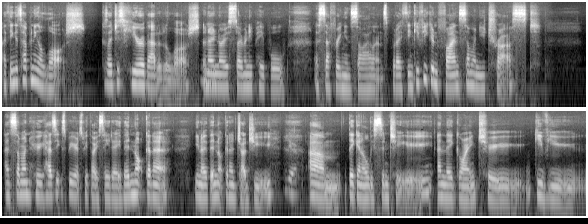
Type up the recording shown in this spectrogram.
I think it's happening a lot because I just hear about it a lot and I know so many people are suffering in silence. But I think if you can find someone you trust and someone who has experience with OCD they're not going to you know they're not going to judge you. Yeah. um, they're going to listen to you and they're going to give you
